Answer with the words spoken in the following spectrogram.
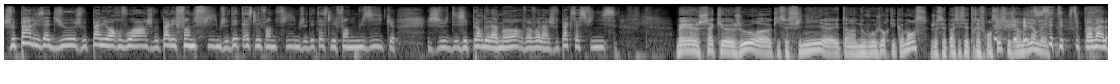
Je veux pas les adieux, je veux pas les au revoir, je veux pas les fins de films, je déteste les fins de films, je déteste les fins de musique, j'ai peur de la mort, enfin, voilà, je veux pas que ça se finisse. Mais euh, chaque euh, jour euh, qui se finit est un nouveau jour qui commence. Je sais pas si c'est très français ce que je viens de dire, mais C'est pas mal.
